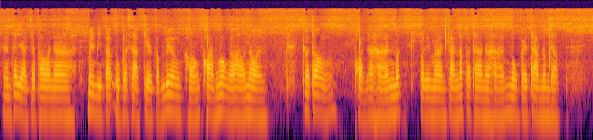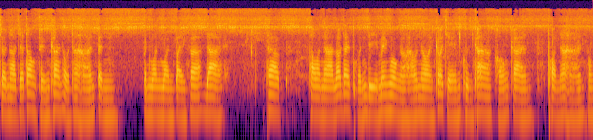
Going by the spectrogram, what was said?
ฉะนั้นถ้าอยากจะภาวนาไม่มีอุปสรรคเกี่ยวกับเรื่องของความง่วงเหงาหานอน ก็ต้อง ผ่อนอาหารลดปริมาณการรับประทานอาหารลงไปตามลำดับ จนอาจจะต้องถึงขั้นอดอาหารเป็นเป็นวันๆไปก็ได้ ถ้าภาวนาแล้วได้ผลดีไม่ง่วงเหงาหานอน ก็จะเห็นคุณค่าของการผ่อนอาหารของ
